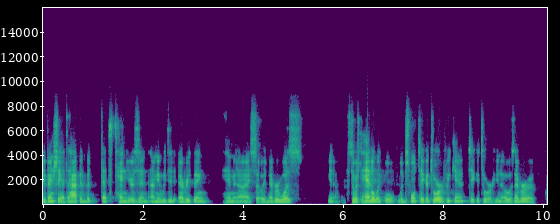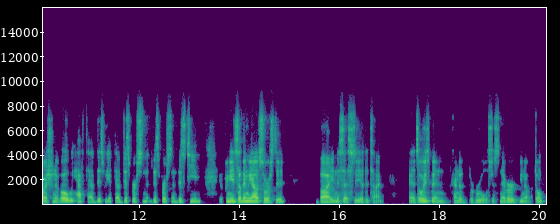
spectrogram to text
eventually had to happen, but that's 10 years in. I mean, we did everything, him and I. So it never was, you know, so much to handle. Like, well, we just won't take a tour if we can't take a tour. You know, it was never a question of, oh, we have to have this, we have to have this person this person this team. If we needed something, we outsourced it by necessity at the time. And it's always been kind of the rules, just never, you know, don't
